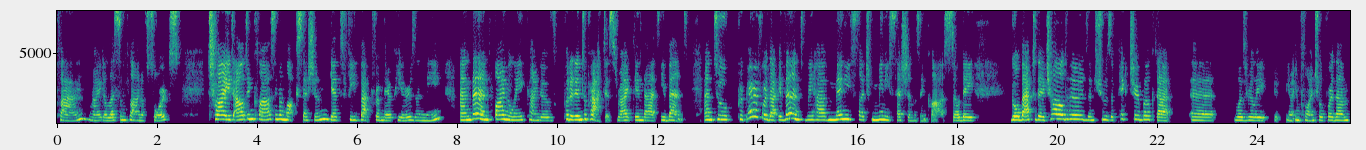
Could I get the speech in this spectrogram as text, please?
plan, right, a lesson plan of sorts, try it out in class in a mock session, get feedback from their peers and me, and then finally kind of put it into practice, right, in that event. And to prepare for that event, we have many such mini sessions in class. So they go back to their childhoods and choose a picture book that uh, was really you know influential for them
